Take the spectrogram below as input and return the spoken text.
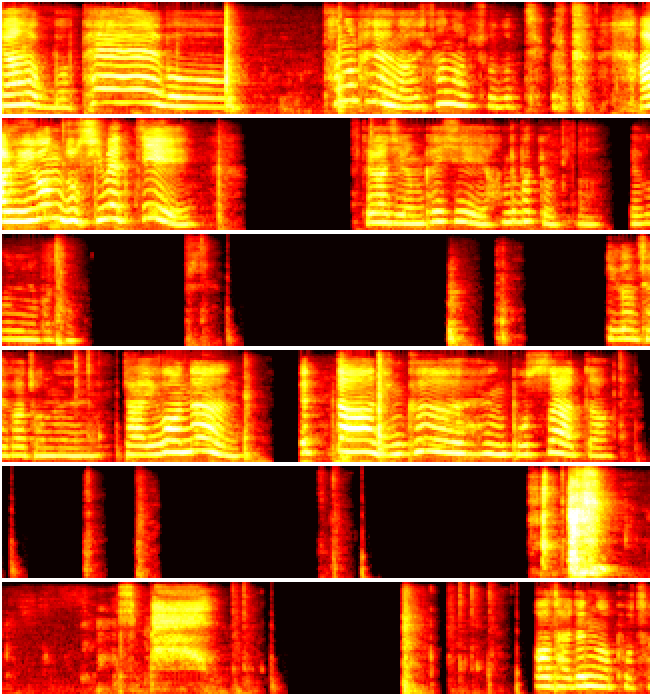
야, 뭐, 패, 뭐, 탄압패전 나시 탄압 줘도 되거든. 아, 이건 좀 심했지? 제가 지금 펫이 한 개밖에 없어요. 대건이밖에 없어요. 지금 제가 저는, 자, 이거는, 일단, 링크 보스 하자. 어, 잘 됐나 보자.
